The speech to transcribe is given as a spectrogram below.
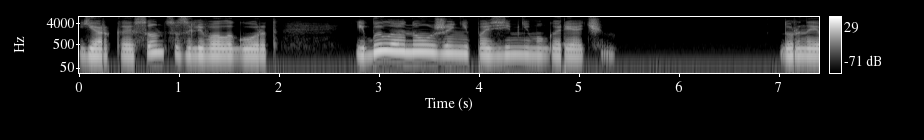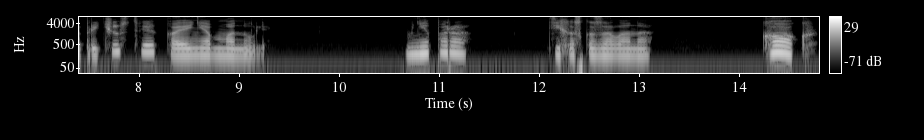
Яркое солнце заливало город, и было оно уже не по-зимнему горячим. Дурные предчувствия Кая не обманули. «Мне пора», — тихо сказала она. «Как?»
